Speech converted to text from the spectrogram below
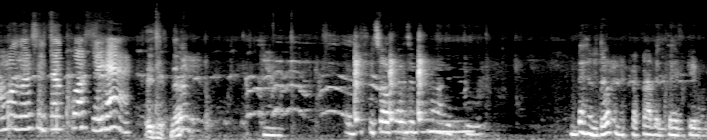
আমার কাছে চাকু আছে হ্যাঁ এই যে না? একটু সরকার যাবে না একটু দেখেন তো একটা কাঠের দেখেন কেমন।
